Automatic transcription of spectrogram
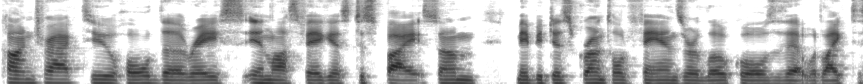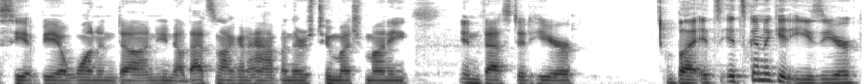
contract to hold the race in Las Vegas, despite some maybe disgruntled fans or locals that would like to see it be a one and done. You know, that's not going to happen. There's too much money invested here but it's it's going to get easier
